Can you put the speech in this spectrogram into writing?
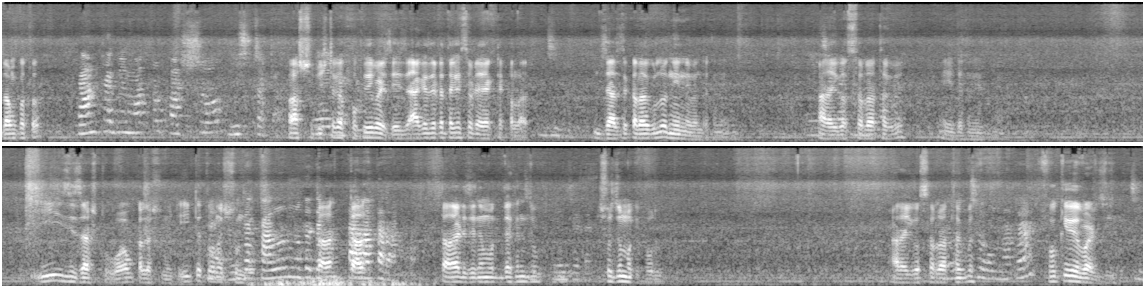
দাম। কত? দাম থাকবে মাত্র পাঁচশো বিশ টাকা। পাঁচশো বিশ এই টাকা ফকির বাড়িতে। এই যে আগে যেটা থাকে সেটা একটা কালার যার যে কালারগুলো নিয়ে নেবেন দেখেন যে। এই আড়াই গজ দেখেন। থাকবে। এই দেখেন এই এই যে জাস্ট ওয়াও কালার শুনে এইটা তো অনেক হ্যাঁ, সুন্দর। কালোর মধ্যে তারা- ডিজাইনের মধ্যে দেখেন দেখেন। সূর্যমুখী ফুল। আড়াই সেলার এই থাকবে। ফকিরের বাড়জি জি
